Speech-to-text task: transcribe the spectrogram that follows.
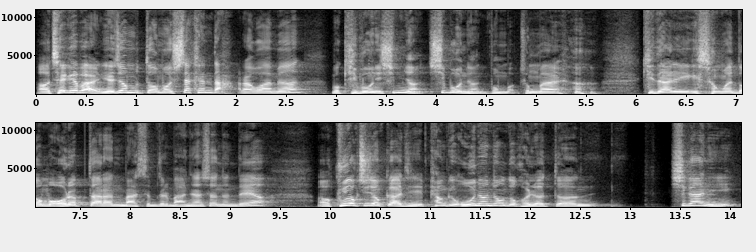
어, 재개발 예전부터 뭐 시작한다라고 하면 뭐 기본이 10년, 15년, 뭐 정말 기다리기 정말 너무 어렵다라는 말씀들을 많이 하셨는데요. 어, 구역 지정까지 평균 5년 정도 걸렸던 시간이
